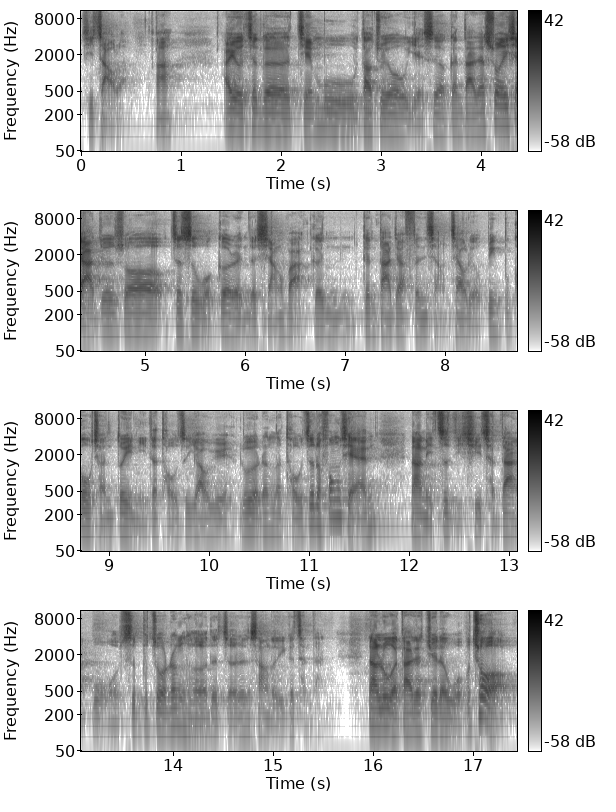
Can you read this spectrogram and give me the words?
去找了啊。还有这个节目到最后也是要跟大家说一下，就是说这是我个人的想法，跟跟大家分享交流，并不构成对你的投资邀约。如有任何投资的风险，那你自己去承担，我是不做任何的责任上的一个承担。那如果大家觉得我不错，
